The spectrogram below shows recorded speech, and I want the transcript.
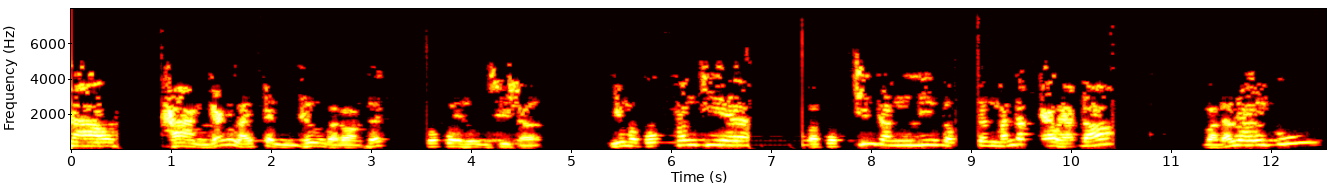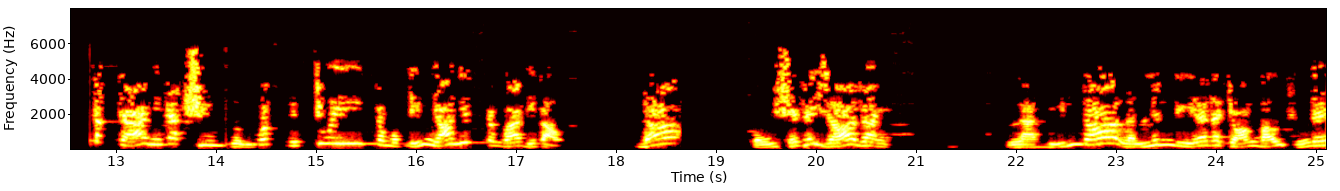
sao hàn gắn lại tình thương và đoàn kết của quê hương suy sở nhưng mà cuộc phân chia và cuộc chiến tranh liên tục trên mảnh đất eo hẹp đó và đã lôi cuốn tất cả những các siêu cường quốc để chui trong một điểm nhỏ nhất trong quả địa cầu. Đó cụ sẽ thấy rõ rằng là điểm đó là linh địa đã chọn bởi Thượng Đế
